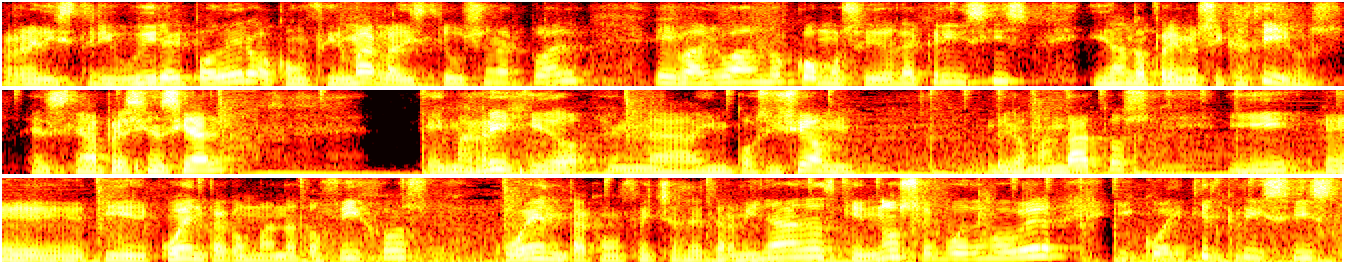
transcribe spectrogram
redistribuir el poder o confirmar la distribución actual, evaluando cómo se dio la crisis y dando premios y castigos. El sistema presidencial es más rígido en la imposición de los mandatos y eh, tiene, cuenta con mandatos fijos, cuenta con fechas determinadas que no se puede mover y cualquier crisis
